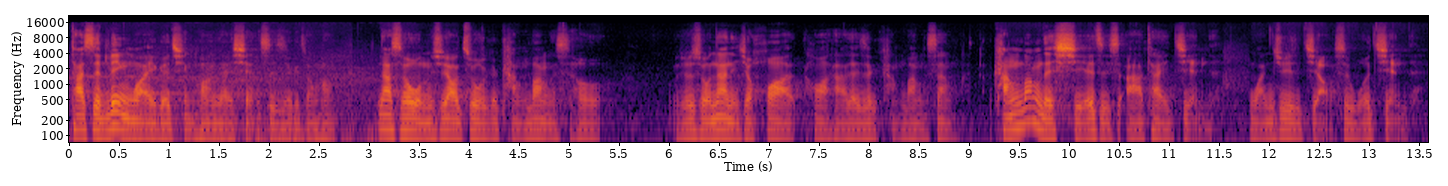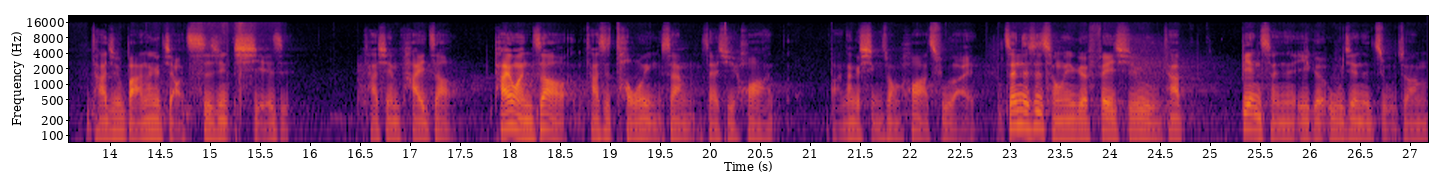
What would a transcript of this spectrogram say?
它是另外一个情况在显示这个状况。那时候我们需要做一个扛棒的时候，我就说，那你就画画它在这个扛棒上。扛棒的鞋子是阿泰剪的，玩具的脚是我剪的。他就把那个脚刺进鞋子，他先拍照，拍完照他是投影上再去画，把那个形状画出来。真的是从一个废弃物，它变成了一个物件的组装，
